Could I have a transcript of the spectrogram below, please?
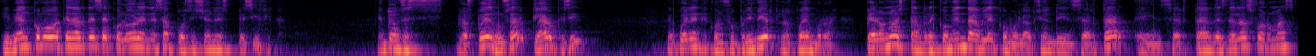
y vean cómo va a quedar de ese color en esa posición específica. Entonces, ¿los pueden usar? Claro que sí. Recuerden que con suprimir los pueden borrar, pero no es tan recomendable como la opción de insertar e insertar desde las formas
